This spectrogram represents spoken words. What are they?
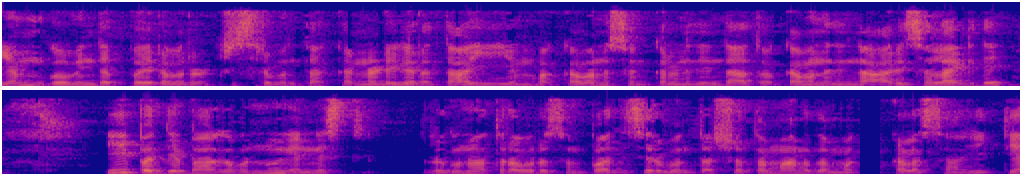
ಎಂ. ಗೋವಿಂದಪ್ಪಯ್ಯರವರು ರಚಿಸಿರುವಂತಹ ಕನ್ನಡಿಗರ ತಾಯಿ ಎಂಬ ಕವನ ಸಂಕಲನದಿಂದ ಅಥವಾ ಕವನದಿಂದ ಆರಿಸಲಾಗಿದೆ. ಈ ಪದ್ಯ ಭಾಗವನ್ನು ಎನ್. ಎಸ್. ರಘುನಾಥರವರು ಸಂಪಾದಿಸಿರುವಂತಹ ಶತಮಾನದ ಮಕ್ಕಳ ಸಾಹಿತ್ಯ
